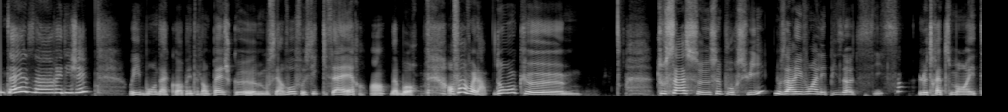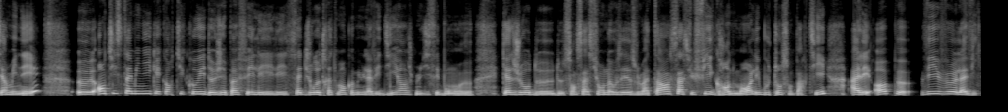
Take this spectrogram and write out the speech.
une thèse à rédiger? Oui, bon, d'accord, mais ça n'empêche que euh, mon cerveau, faut aussi qu'il s'aère, hein, d'abord. Enfin, voilà. Donc, euh, tout ça se, se, poursuit. Nous arrivons à l'épisode 6 le traitement est terminé. Euh, antihistaminique et corticoïde, j'ai pas fait les, les 7 jours de traitement comme il m'avait dit. Hein. Je me dis c'est bon, euh, 4 jours de, sensations nauséeuses le matin, ça suffit grandement. Les boutons sont partis. Allez hop, vive la vie.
